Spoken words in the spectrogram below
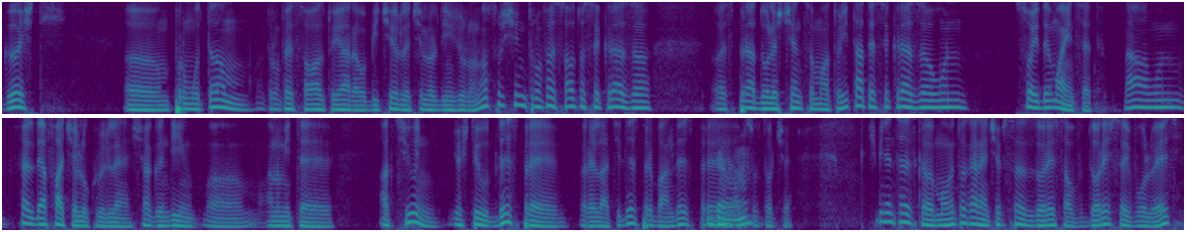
găști, uh, împrumutăm într-un fel sau altul iară obiceiurile celor din jurul nostru și într-un fel sau altul se creează uh, spre adolescență, maturitate, se creează un soi de mindset, da? un fel de a face lucrurile și a gândi uh, anumite acțiuni, eu știu, despre relații, despre bani, despre da. absolut orice. Și bineînțeles că în momentul în care începi să-ți dorești sau dorești să evoluezi,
